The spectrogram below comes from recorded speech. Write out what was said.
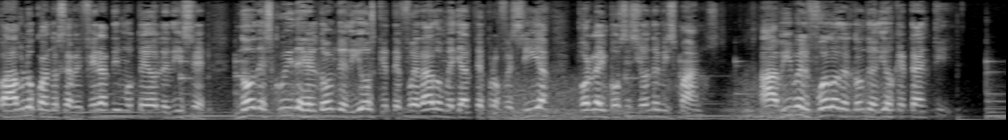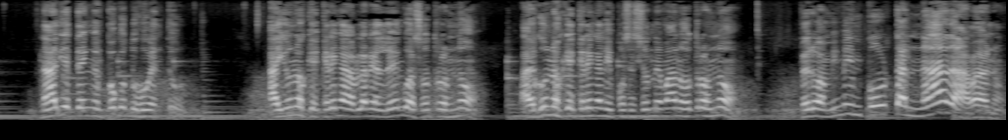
Pablo cuando se refiere a Timoteo le dice, no descuides el don de Dios que te fue dado mediante profecía por la imposición de mis manos. Aviva el fuego del don de Dios que está en ti. Nadie tenga en poco tu juventud. Hay unos que creen hablar en lenguas, otros no. Algunos que creen en la imposición de manos, otros no. Pero a mí me importa nada, hermano.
